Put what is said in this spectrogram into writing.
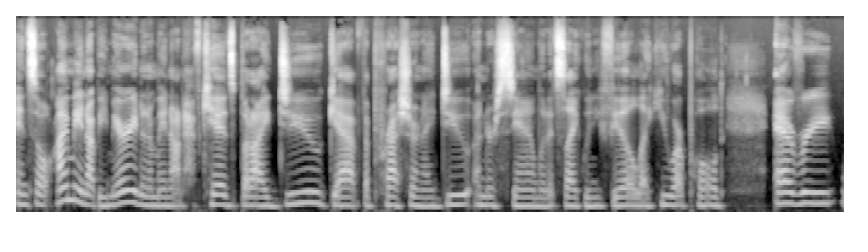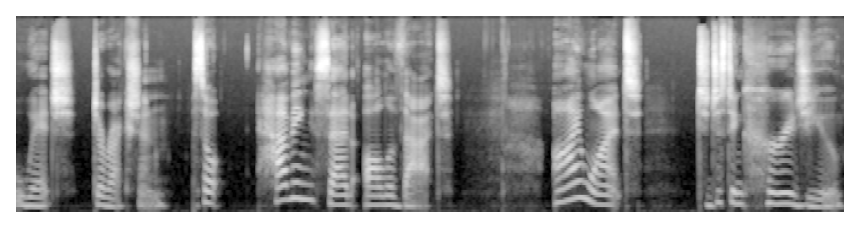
And so I may not be married and I may not have kids, but I do get the pressure and I do understand what it's like when you feel like you are pulled every which direction. So, having said all of that, I want to just encourage you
